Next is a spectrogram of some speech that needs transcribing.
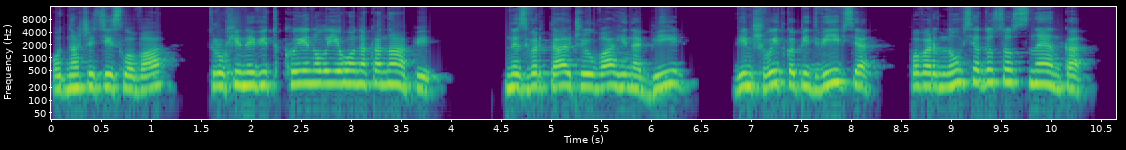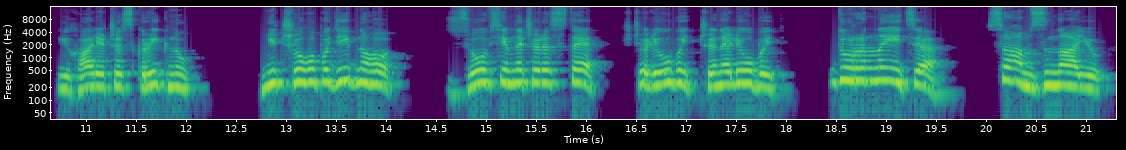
одначе ці слова трохи не відкинули його на канапі. Не звертаючи уваги на біль, Він швидко підвівся, повернувся до Сосненка і гаряче скрикнув Нічого подібного. Зовсім не через те, що любить чи не любить. Дурниця. Сам знаю,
